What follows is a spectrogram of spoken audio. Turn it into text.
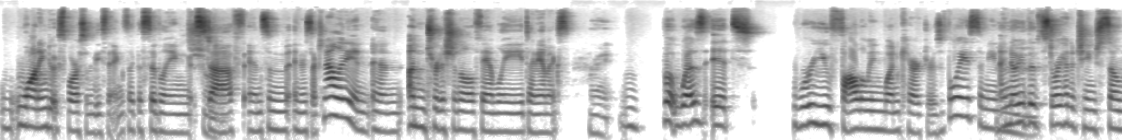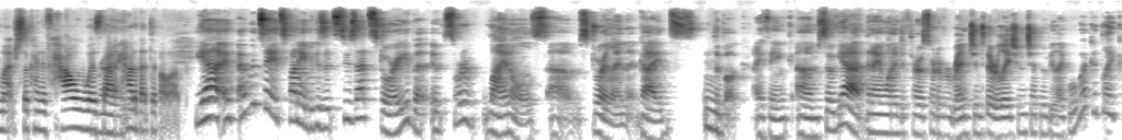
wanting to explore some of these things, like the sibling Sure. stuff and some intersectionality and, and untraditional family dynamics. right. But was it? Were you following one character's voice? I mean, I know Mm. the story had to change so much. So, kind of, how was that? How did that develop? Yeah, I, I would say it's funny because it's Suzette's story, but it's sort of Lionel's um, storyline that guides Mm. the book, I think. Um, so yeah, then I wanted to throw sort of a wrench into their relationship and be like, well, what could like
